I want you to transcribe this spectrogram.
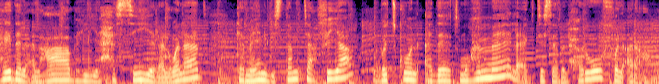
هيدي الألعاب هي حسية للولد كمان بيستمتع فيها وبتكون أداة مهمة لاكتساب الحروف والأرقام.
